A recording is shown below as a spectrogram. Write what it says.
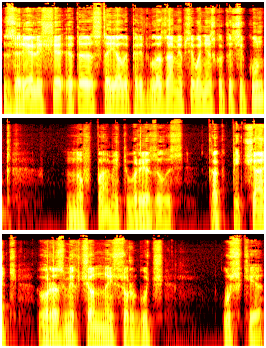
Зрелище это стояло перед глазами всего несколько секунд, но в память врезалось, как печать в размягченный сургуч. Узкие,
